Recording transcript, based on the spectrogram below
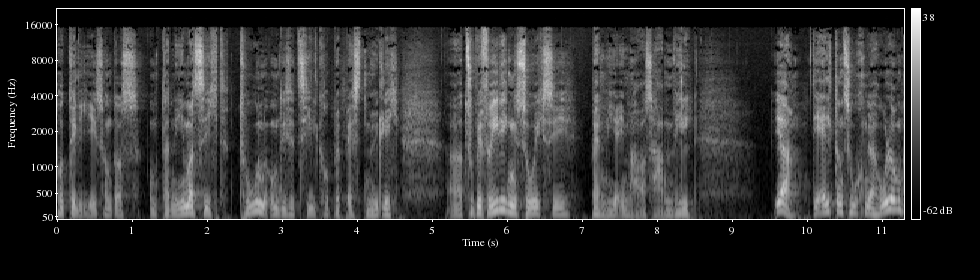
Hoteliers und aus Unternehmersicht tun, um diese Zielgruppe bestmöglich äh, zu befriedigen, so ich sie bei mir im Haus haben will. Ja, die Eltern suchen Erholung,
